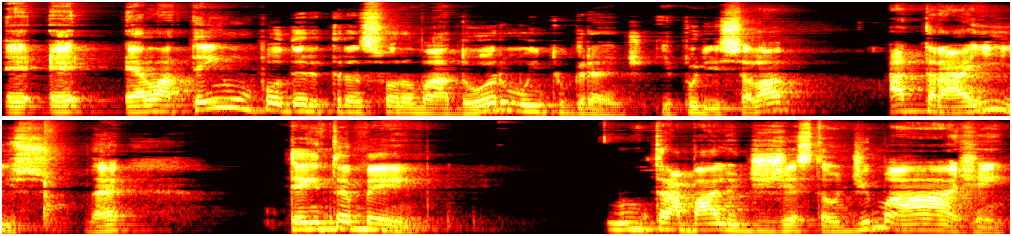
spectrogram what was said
é, é, ela tem um poder transformador muito grande e por isso ela atrai isso, né? Tem também um trabalho de gestão de imagem,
